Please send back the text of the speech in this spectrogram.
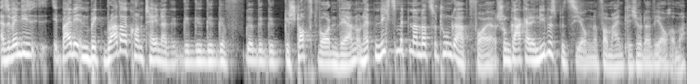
also wenn die beide in Big Brother Container ge- ge- ge- ge- ge- ge- gestopft worden wären und hätten nichts miteinander zu tun gehabt vorher, schon gar keine Liebesbeziehung, ne, vermeintlich oder wie auch immer,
